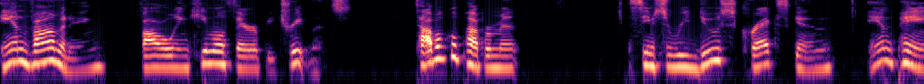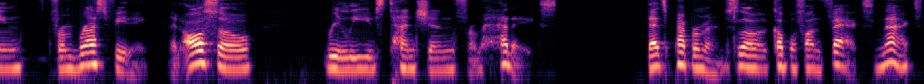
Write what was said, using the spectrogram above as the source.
and vomiting following chemotherapy treatments. Topical peppermint seems to reduce cracked skin and pain from breastfeeding. It also relieves tension from headaches. That's peppermint. Just a couple fun facts. Next,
